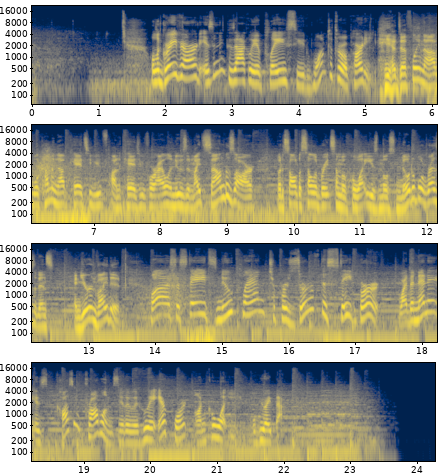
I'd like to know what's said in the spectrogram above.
Well, a graveyard isn't exactly a place you'd want to throw a party. Yeah, definitely not. Well, coming up KITV, on KITV4 Island News, it might sound bizarre, but it's all to celebrate some of Hawaii's most notable residents, and you're invited. Plus, the state's new plan to preserve the state bird. Why the nene is causing problems near the Lihue Airport on Kauai. We'll be right back.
